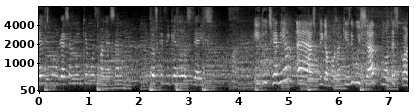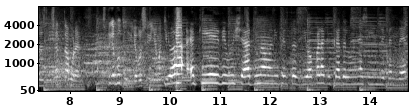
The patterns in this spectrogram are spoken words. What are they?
ells volguessin i que ens manessin els que fiquen les lleis. I tu, Xènia, eh, explica'm aquí has dibuixat moltes coses, dibuixat, a veure, explica'm tu, millor, a veure si jo Jo m'equivoco. aquí he dibuixat una manifestació para que Catalunya sigui independent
